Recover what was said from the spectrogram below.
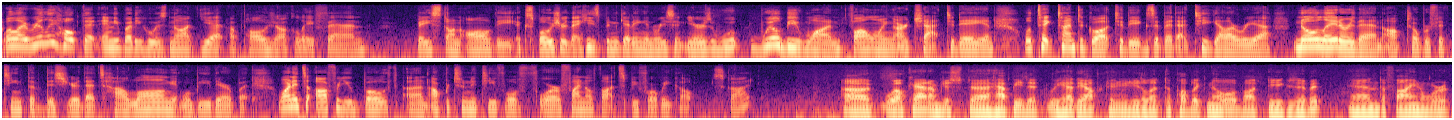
Well, I really hope that anybody who is not yet a Paul Jacoulet fan based on all the exposure that he's been getting in recent years, will be one following our chat today. And we'll take time to go out to the exhibit at T Galleria no later than October 15th of this year. That's how long it will be there. But I wanted to offer you both an opportunity for, for final thoughts before we go. Scott? Uh, well, Kat, I'm just uh, happy that we had the opportunity to let the public know about the exhibit and the fine work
